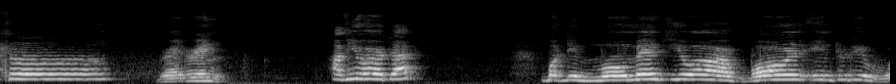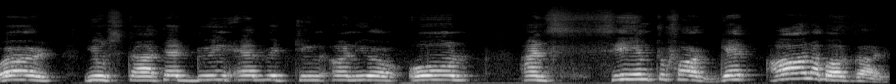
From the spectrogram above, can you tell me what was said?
battle. Brethren, have you heard that? But the moment you are born into the world, you started doing everything on your own and seem to forget all about God.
